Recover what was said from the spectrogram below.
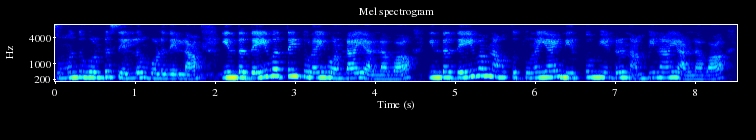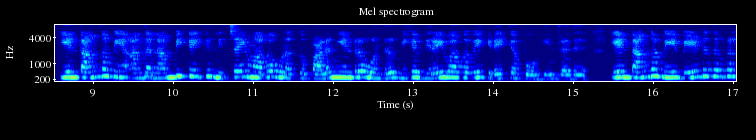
சுமந்து கொண்டு செல்லும் பொழுதெல்லாம் இந்த தெய்வத்தை துணை கொண்டாய் அல்லவா? இந்த தெய்வம் நமக்கு துணையாய் நிற்கும் என்று நம்பினாய் அல்லவா? என் தங்கமே அந்த நம்பிக்கைக்கு நிச்சயமாக உனக்கு பலன் என்ற ஒன்று மிக விரைவாகவே கிடைக்கப் போகின்றது. என் தங்கம் எல்லாமே வேண்டுதல்கள்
